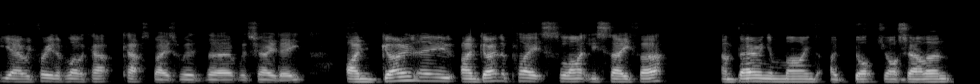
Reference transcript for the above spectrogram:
yeah we freed up a lot of cap cap space with uh, with Shady. I'm going to I'm going to play it slightly safer. And bearing in mind I've got Josh Allen,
